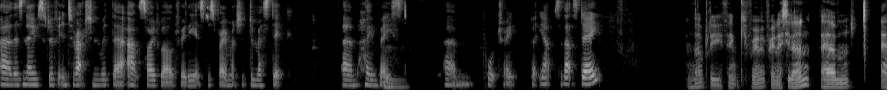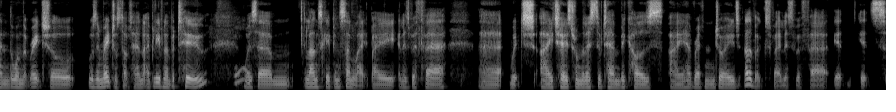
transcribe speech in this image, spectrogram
Uh, there's no sort of interaction with their outside world, really. It's just very much a domestic, um, home based mm. um, portrait. But yeah, so that's Day. Lovely. Thank you very much. Very nicely done. Um, and the one that Rachel was in Rachel's top 10, I believe number two was um, Landscape in Sunlight by Elizabeth Fair, uh, which I chose from the list of 10 because I have read and enjoyed other books by Elizabeth Fair. It, it's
